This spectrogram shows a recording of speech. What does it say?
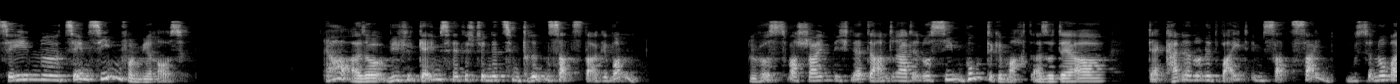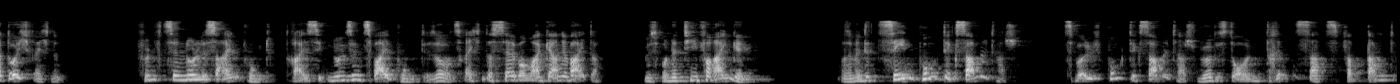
10, 10, 7 von mir raus. Ja, also wie viele Games hättest du denn jetzt im dritten Satz da gewonnen? Du wirst wahrscheinlich nicht. Der andere hat ja nur sieben Punkte gemacht. Also der, der kann ja noch nicht weit im Satz sein. Du musst ja nur mal durchrechnen. 15-0 ist ein Punkt. 30-0 sind zwei Punkte. So, jetzt rechnen das selber mal gerne weiter. Müssen wir nicht tiefer reingehen. Also wenn du zehn Punkte gesammelt hast, zwölf Punkte gesammelt hast, würdest du auch im dritten Satz verdammt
